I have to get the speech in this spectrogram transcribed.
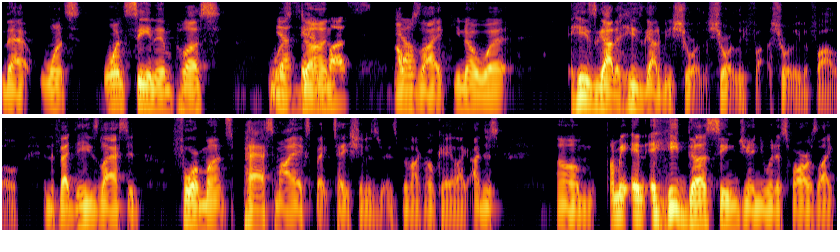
that once once CNN Plus was yeah, done, Plus. I was like, you know what? He's got to he's got to be short shortly shortly to follow. And the fact that he's lasted four months past my expectation is it's been like okay, like I just um I mean, and, and he does seem genuine as far as like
